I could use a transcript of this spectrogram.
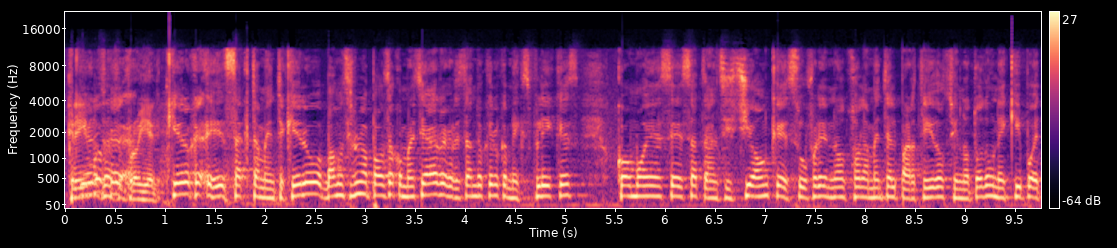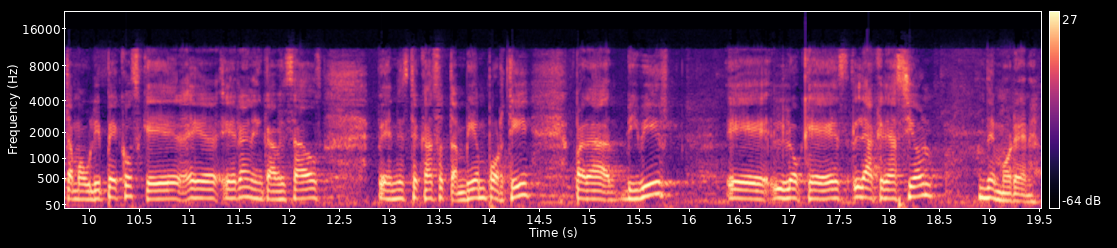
creímos en su proyecto. Quiero que, exactamente, quiero, vamos a hacer una pausa comercial, regresando quiero que me expliques cómo es esa transición que sufre no solamente el partido, sino todo un equipo de tamaulipecos que eh, eran encabezados, en este caso también por ti, para vivir eh, lo que es la creación de Morena.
